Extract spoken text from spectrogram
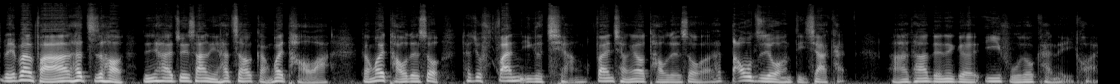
没办法啊，他只好人家还追杀你，他只好赶快逃啊！赶快逃的时候，他就翻一个墙，翻墙要逃的时候啊，他刀子就往底下砍，啊，他的那个衣服都砍了一块。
